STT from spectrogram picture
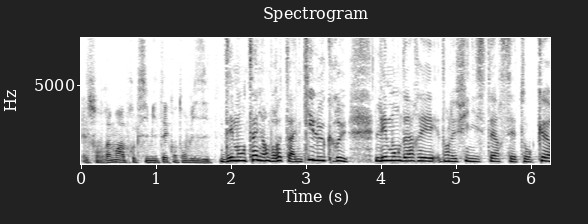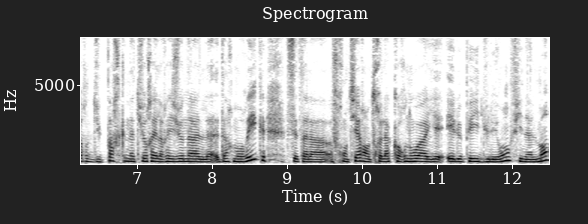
elles sont vraiment à proximité quand on visite. Des montagnes en Bretagne, qui l'eût cru? Les monts d'Arrée dans le Finistère, c'est au cœur du parc naturel régional d'Armorique. C'est à la frontière entre la Cornouaille et le pays du Léon finalement.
